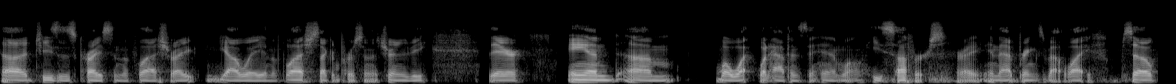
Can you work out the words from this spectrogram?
Uh, Jesus Christ in the flesh, right? Yahweh in the flesh, second person of the Trinity there. And um, well, what what happens to him? Well, he suffers, right, and that brings about life. So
